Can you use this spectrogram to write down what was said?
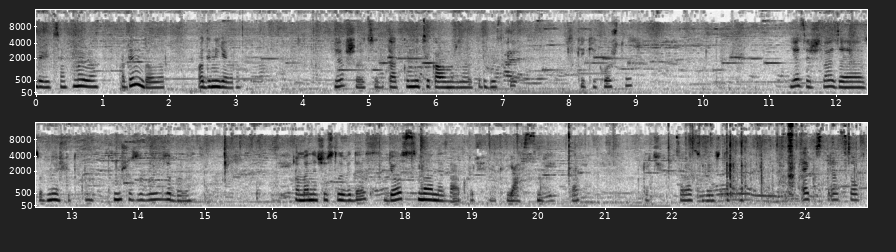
Дивіться, мило. Один долар. Один євро. Я в шоці. Так, кому цікаво, можливо, підгузки. Скільки коштують? Я зайшла за зубною щіткою, тому що зуби забила. У мене щасливий дес, дьосна, не знаю, коротше, як ясно. Так? Коротше, взяла собі таку екстра софт.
